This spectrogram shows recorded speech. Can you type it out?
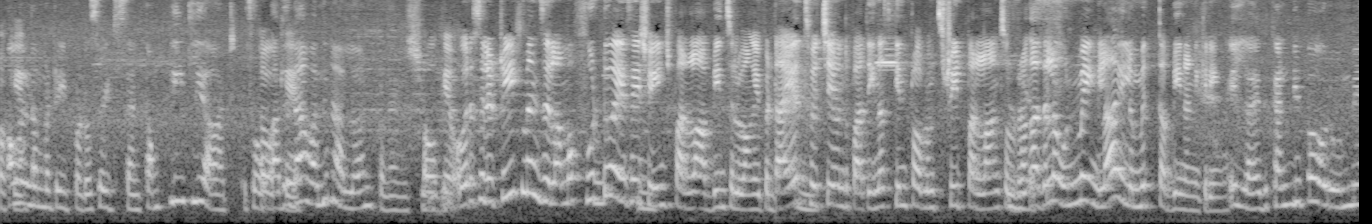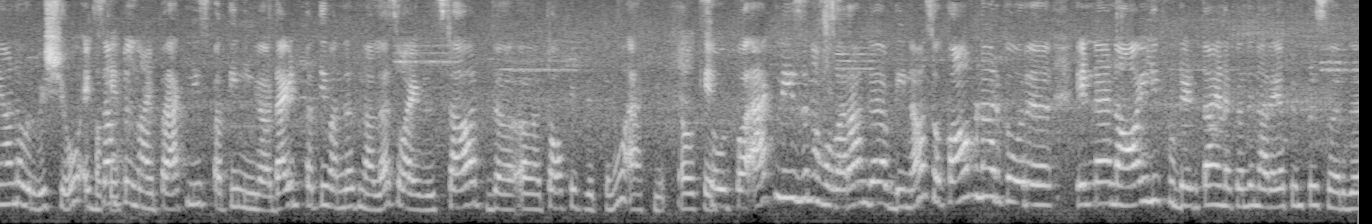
ஓகே அவங்க நம்ம ட்ரீட் பண்றோம். So it's and completely art so. அதுதான் வந்து நான் லேர்ன் பண்ண விஷயம். ஓகே ஒரு சில ட்ரீட்மெண்ட்ஸ் இல்லாம ஃபுட் வைஸே சேஞ்ச் பண்ணலாம் அப்படின்னு சொல்லுவாங்க. இப்ப டயட்ஸ் வச்சே வந்து பாத்தீங்கன்னா ஸ்கின் ப்ராப்ளம்ஸ் ட்ரீட் பண்ணலாம்னு சொல்றாங்க. அதெல்லாம் உண்மைங்களா இல்ல மித் அப்படின்னு நினைக்கிறீங்க? இல்ல இது கண்டிப்பா ஒரு உண்மையான ஒரு விஷயம். எக்ஸாம்பிள் நான் இப்போ ஆக்னிஸ் பத்தி நீங்க டயட் பத்தி வந்ததுனால so I will start the topic with no acne okay so இப்போ ஆக்னிஸ் நம்ம வராங்க அப்படின்னா ஸோ காமனாக இருக்க ஒரு என்ன நான் ஆயிலி ஃபுட் எடுத்தால் எனக்கு வந்து நிறைய பிம்பிள்ஸ் வருது.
